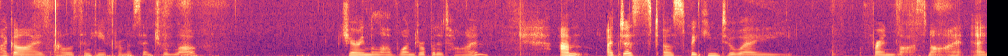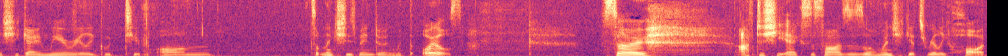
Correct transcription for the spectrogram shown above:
Hi guys, Alison here from Essential Love, sharing the love one drop at a time. Um, I just I was speaking to a friend last night, and she gave me a really good tip on something she's been doing with the oils. So, after she exercises or when she gets really hot,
